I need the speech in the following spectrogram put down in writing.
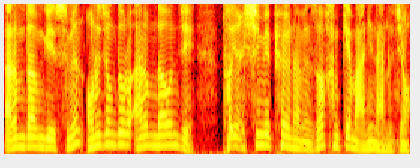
아름다운 게 있으면 어느 정도로 아름다운지 더 열심히 표현하면서 함께 많이 나누죠.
